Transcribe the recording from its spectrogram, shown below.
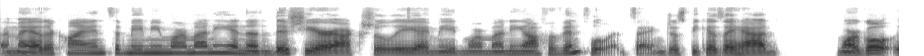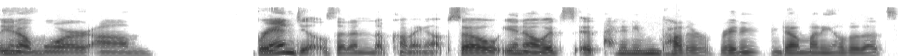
and my other clients have made me more money and then this year actually i made more money off of influencing just because i had more goal you know more um, brand deals that ended up coming up. So you know it's it, i didn't even bother writing down money although that's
